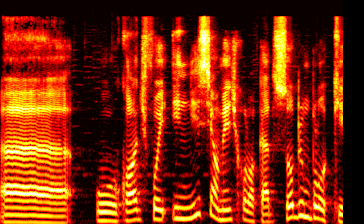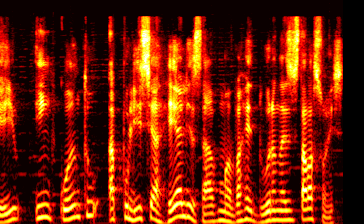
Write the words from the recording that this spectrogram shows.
Uh, o college foi inicialmente colocado sob um bloqueio enquanto a polícia realizava uma varredura nas instalações.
